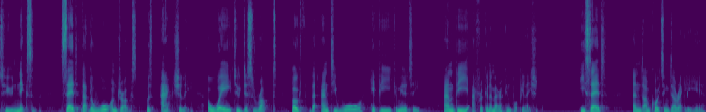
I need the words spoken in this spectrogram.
to Nixon, said that the war on drugs was actually a way to disrupt both the anti war hippie community and the African American population. He said, and I'm quoting directly here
